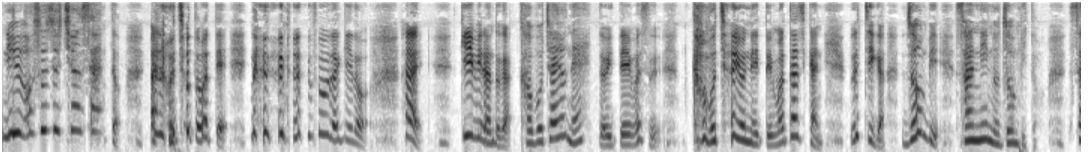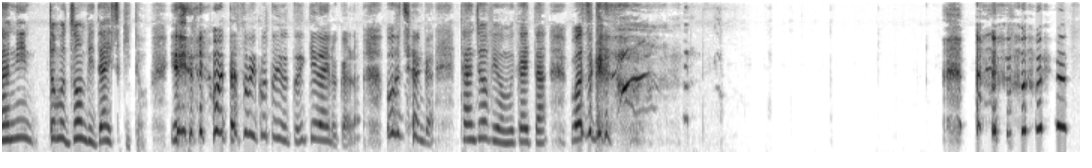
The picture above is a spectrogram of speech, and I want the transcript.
ニューおすずちゅんさんと。あの、ちょっと待って。そうだけど。はい。キーミランドがかぼちゃよね？と言っています。かぼちゃよねって、まあ確かに。うちがゾンビ、三人のゾンビと、三人ともゾンビ大好きと。言うてまたそういうこと言うといけないのかな。おうちゃんが誕生日を迎えた、わずか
